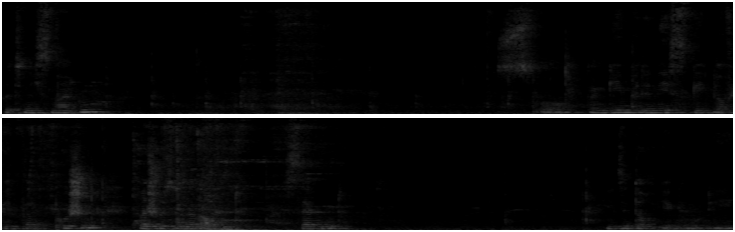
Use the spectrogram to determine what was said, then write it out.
Bitte nicht snipen. So, gehen wir den nächsten Gegner auf jeden Fall pushen. Zwei Schlüssel sind auch gut. Sehr gut. Hier sind doch irgendwo die.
